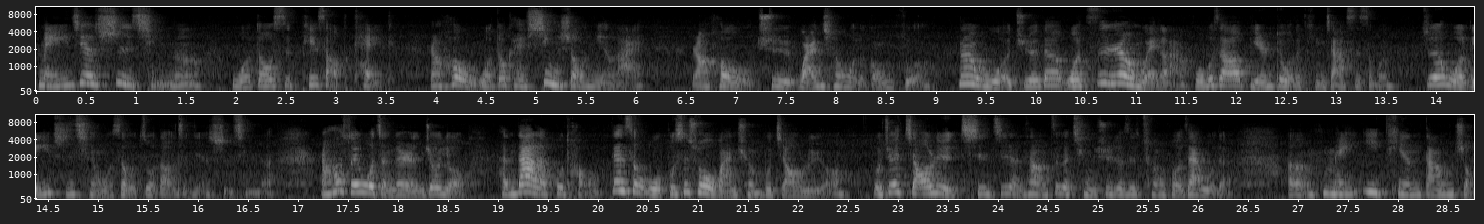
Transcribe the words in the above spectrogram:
每一件事情呢。我都是 piece of cake，然后我都可以信手拈来，然后去完成我的工作。那我觉得我自认为啦，我不知道别人对我的评价是什么。觉得我离职前我是有做到这件事情的，然后所以我整个人就有很大的不同。但是我不是说我完全不焦虑哦，我觉得焦虑其实基本上这个情绪就是存活在我的呃每一天当中。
